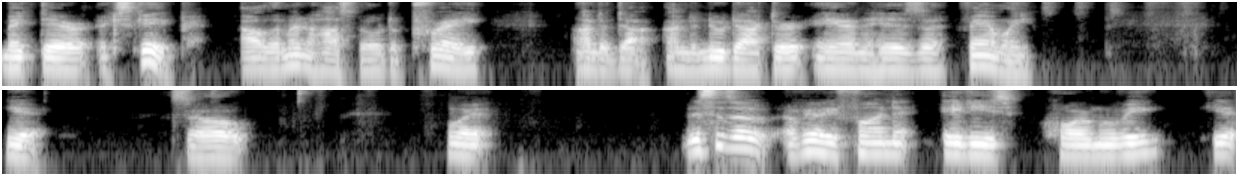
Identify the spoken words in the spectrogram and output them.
make their escape out of the mental hospital to prey on the doc- on the new doctor and his uh, family. Yeah, so what? This is a, a very fun '80s horror movie, yeah,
